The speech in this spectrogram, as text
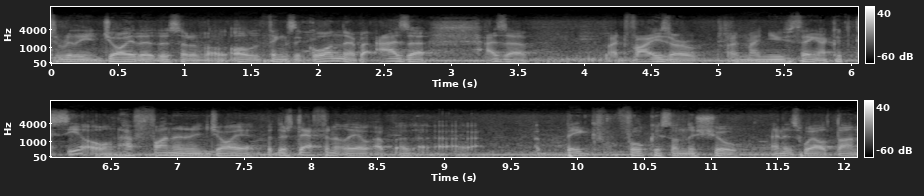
to really enjoy the, the sort of all, all the things that go on there. But as a as a advisor on my new thing, I could see it all and have fun and enjoy it. But there's definitely a, a, a, a big focus on the show, and it's well done.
